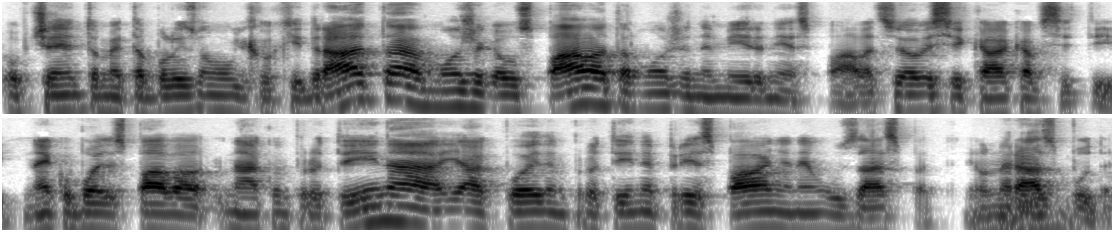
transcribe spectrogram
općenito metabolizmom ugljikohidrata, može ga uspavati, ali može nemirnije spavati. Sve ovisi kakav si tip. Neko bolje spava nakon proteina, ja ako pojedem proteine prije spavanja ne mogu zaspati, jer me razbude.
